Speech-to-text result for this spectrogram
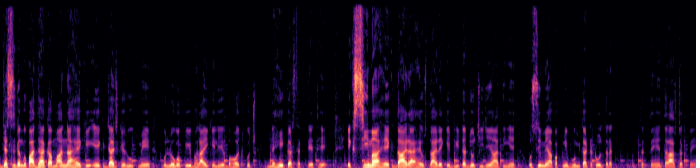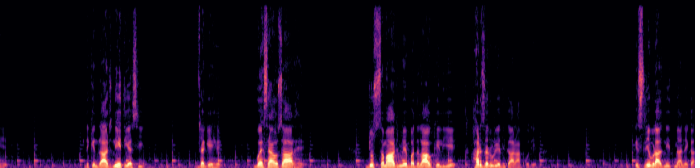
जस्टिस गंगोपाध्याय का मानना है कि एक जज के रूप में वो लोगों की भलाई के लिए बहुत कुछ नहीं कर सकते थे। एक सीमा है, एक दायरा है, उस दायरे के भीतर जो चीज़ें आती हैं, उसी में आप अपनी भूमिका टटोल तलक सकते हैं, तलाश सकते हैं। लेकिन राजनीति ऐसी जगह है वो ऐसा औज़ार है, जो समाज में बदलाव के लिए हर ज़रूरी अधिकार आपको देता है। इसलिए वो राजनीति में आने का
